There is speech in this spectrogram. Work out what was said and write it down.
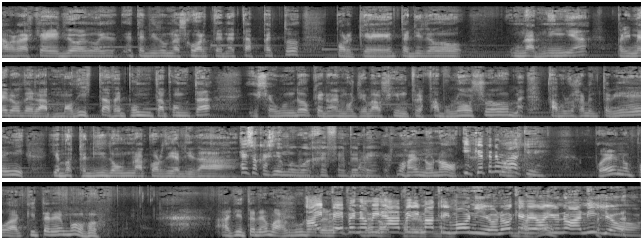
la verdad es que yo he tenido una suerte en este aspecto porque he tenido unas niñas, primero de las modistas de punta a punta y segundo que nos hemos llevado siempre fabuloso, me- fabulosamente bien y, y hemos tenido una cordialidad. Eso que ha sido muy buen jefe, Pepe. Bueno, no. ¿Y qué tenemos aquí? Bueno, pues aquí tenemos. Aquí tenemos algunos. Ay, de- Pepe, no los a pedir matrimonio, ¿no? Que veo ahí unos anillos.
